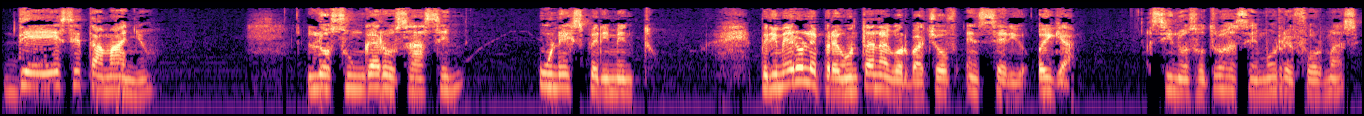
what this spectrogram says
de ese tamaño, los húngaros hacen un experimento. Primero le preguntan a Gorbachev en serio, oiga, si nosotros hacemos reformas,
